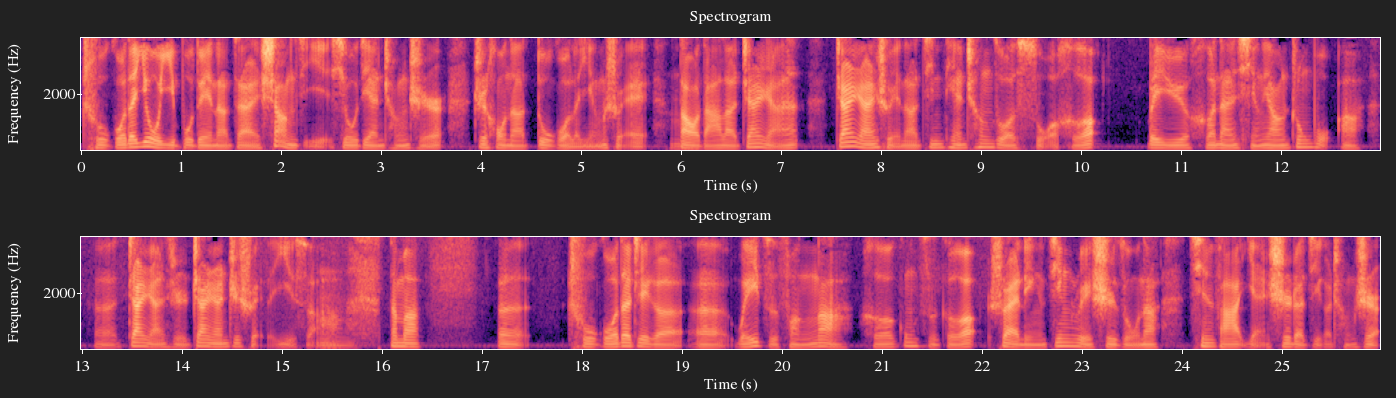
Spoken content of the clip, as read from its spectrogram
楚国的右翼部队呢在上级修建城池之后呢，渡过了颍水，到达了沾然。沾然水呢，今天称作索河。位于河南荥阳中部啊，呃，沾然是沾然之水的意思啊。那么，呃，楚国的这个呃韦子冯啊和公子革率领精锐士卒呢，侵伐偃师的几个城市，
